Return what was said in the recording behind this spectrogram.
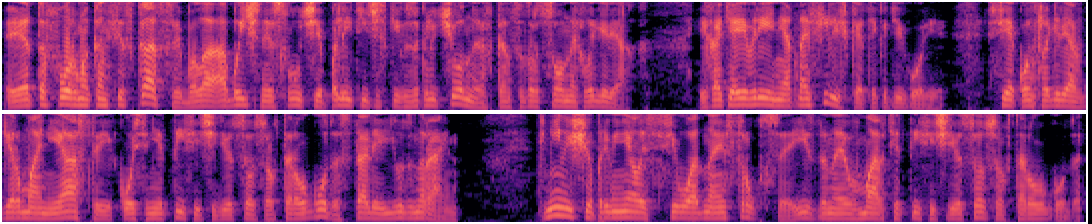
Эта форма конфискации была обычной в случае политических заключенных в концентрационных лагерях, и хотя евреи не относились к этой категории, все концлагеря в Германии и Австрии к осени 1942 года стали Юденрайн. К ним еще применялась всего одна инструкция, изданная в марте 1942 года,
